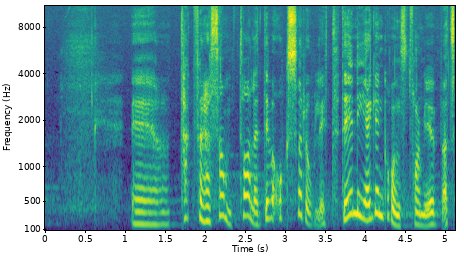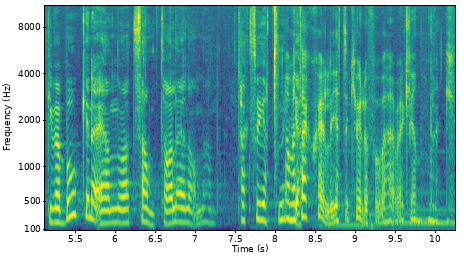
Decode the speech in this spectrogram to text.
Eh, tack för det här samtalet, det var också roligt. Det är en egen konstform ju. Att skriva boken är en och att samtala är en annan. Tack så jättemycket. Ja, men tack själv, jättekul att få vara här verkligen. Tack.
